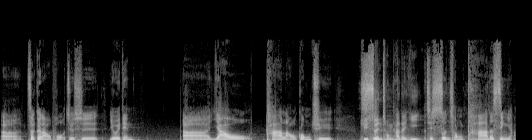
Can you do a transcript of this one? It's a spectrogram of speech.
呃，这个老婆就是有一点啊、要她老公去去顺从他的意。去顺从他的信仰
